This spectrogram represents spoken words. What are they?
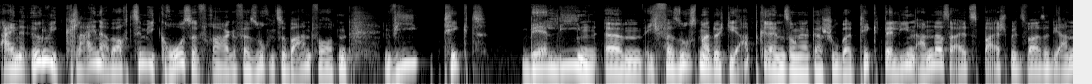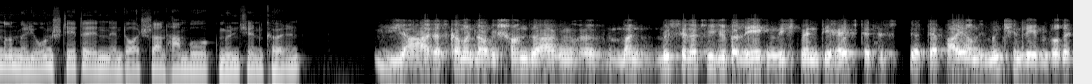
eine irgendwie kleine, aber auch ziemlich große Frage versuchen zu beantworten. Wie tickt Berlin? Ähm, ich versuche es mal durch die Abgrenzung, Herr Kaschuber. Tickt Berlin anders als beispielsweise die anderen Millionenstädte in, in Deutschland, Hamburg, München, Köln? Ja, das kann man, glaube ich, schon sagen. Äh, Man müsste natürlich überlegen, nicht, wenn die Hälfte des, der Bayern in München leben würde,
